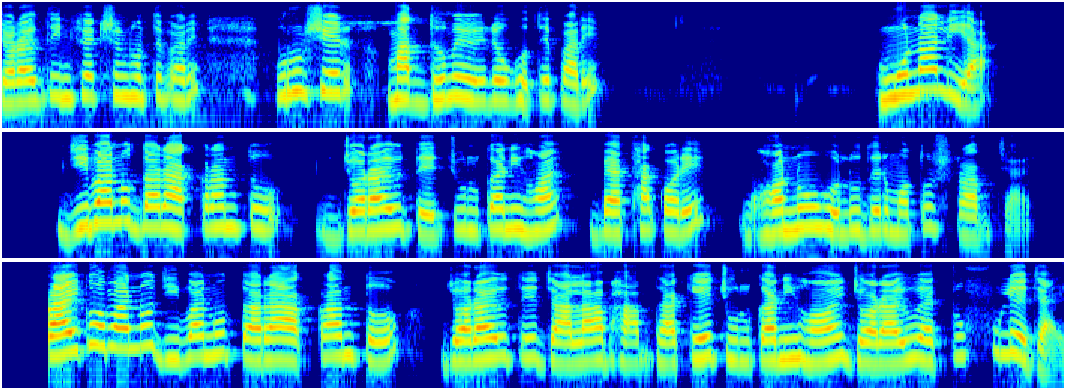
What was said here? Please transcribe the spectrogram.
জরায়ুতে ইনফেকশন হতে পারে, পুরুষের মাধ্যমে রোগ হতে পারে। মোনালিয়া জীবাণুর দ্বারা আক্রান্ত জরায়ুতে চুলকানি হয়, ব্যথা করে, ঘন হলুদের মতো স্রাব যায়। ট্রাইকোমানো জীবাণুর দ্বারা আক্রান্ত জরায়ুতে জ্বালা, ভাব থাকে, চুলকানি হয়, জরায়ু একটু ফুলে যায়,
